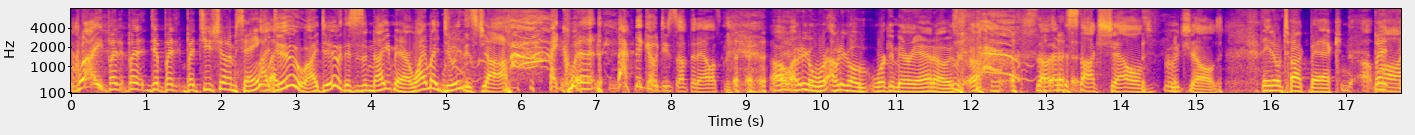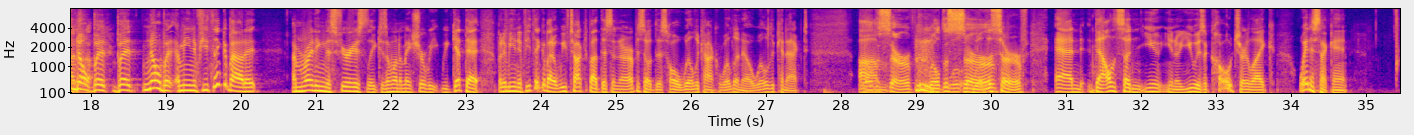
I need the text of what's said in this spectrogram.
Right? But but but but do you see what I'm saying? I Like, do. I do. This is a nightmare. Why am I doing this job? I quit. I'm gonna go do something else. Oh, I'm gonna go. Work, I'm gonna go work at Mariano's. so I'm gonna stock shelves, food shelves. They don't talk back. uh, but well, no, know. but but no, but I mean, if you think about it, I'm writing this furiously because I want to make sure we, we get that. But I mean, if you think about it, we've talked about this in our episode. This whole will to conquer, will to know, will to connect. Will um, to serve. Will to will to serve. And now all of a sudden, you you know, you as a coach are like, wait a second.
